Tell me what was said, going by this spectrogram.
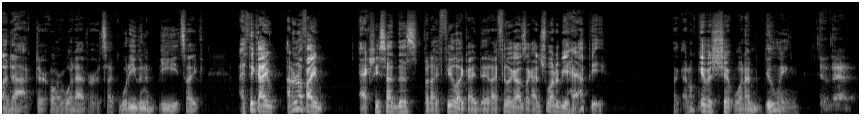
a doctor or whatever. It's like, what are you going to be? It's like, I think I. I don't know if I actually said this, but I feel like I did. I feel like I was like, I just want to be happy. Like I don't give a shit what I'm doing. Dude, that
